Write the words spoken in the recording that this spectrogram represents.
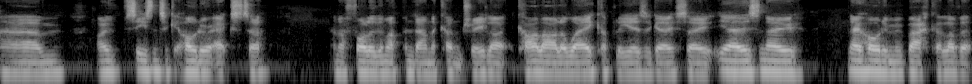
Um, I'm season ticket holder at Exeter, and I follow them up and down the country, like Carlisle away a couple of years ago. So yeah, there's no no holding me back. I love it.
